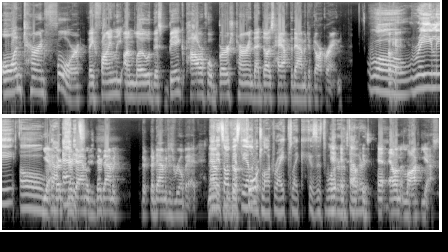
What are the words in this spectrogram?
on turn four, they finally unload this big, powerful burst turn that does half the damage of Dark Rain. Whoa, Okay. really? Oh, yeah, God. their, and, their it's, damage, their damage, their, their damage is real bad. and it's obviously four- element lock, right? Like, because it's water it- and it's, el- thunder. it's e- element locked, yes.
